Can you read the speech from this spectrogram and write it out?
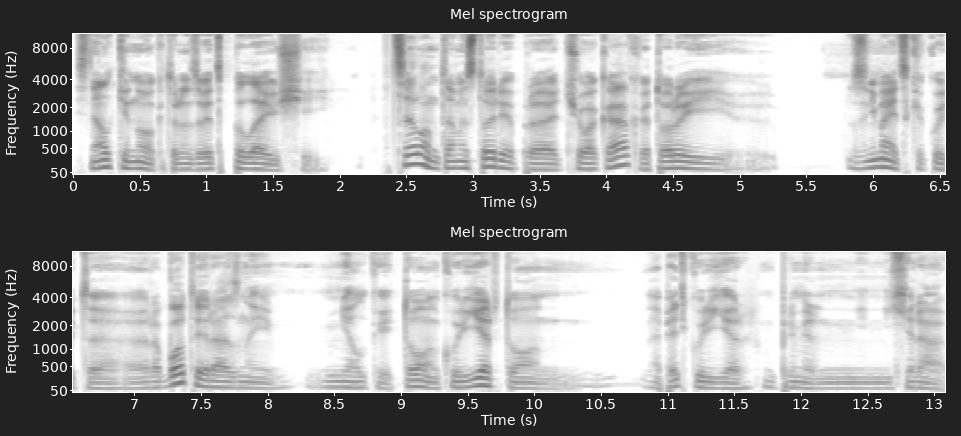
Снял кино, которое называется «Пылающий». В целом там история про чувака, который занимается какой-то работой разной, мелкой. То он курьер, то он опять курьер. Например, ни, ни хера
